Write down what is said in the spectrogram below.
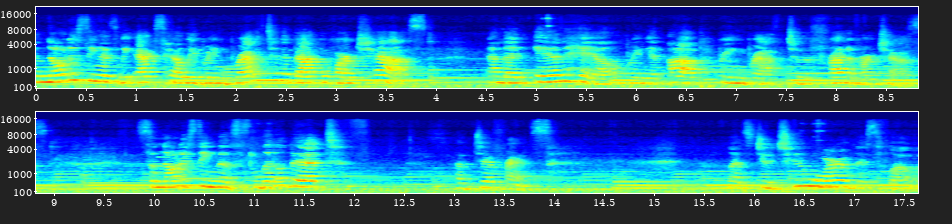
And noticing as we exhale, we bring breath to the back of our chest, and then inhale, bring it up, bring breath to the front of our chest. So noticing this little bit of difference. Let's do two more of this flow.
